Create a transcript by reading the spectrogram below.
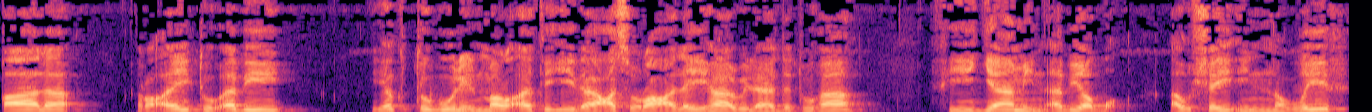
قال رأيت أبي يكتب للمرأة إذا عسر عليها ولادتها في جام أبيض أو شيء نظيف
